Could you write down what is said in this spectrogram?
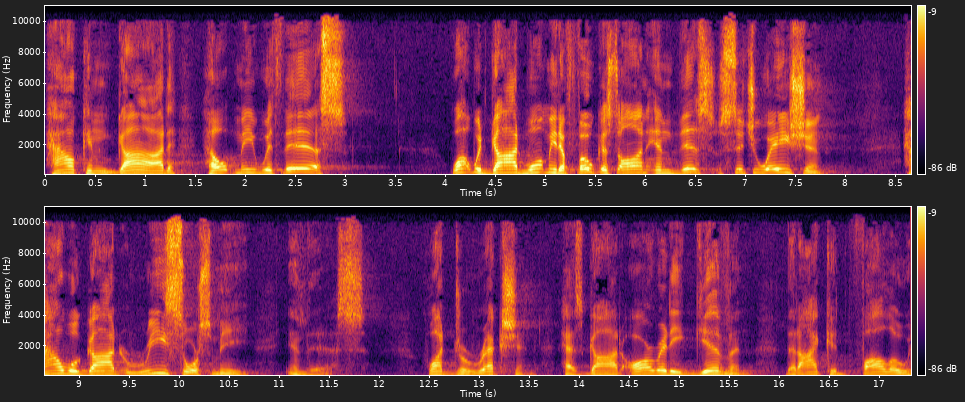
How can God help me with this? What would God want me to focus on in this situation? How will God resource me in this? What direction has God already given that I could follow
